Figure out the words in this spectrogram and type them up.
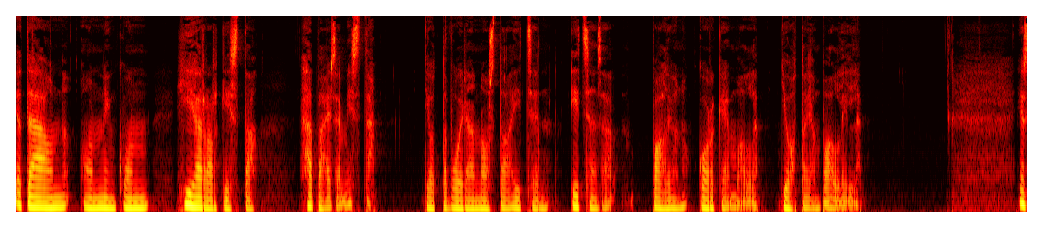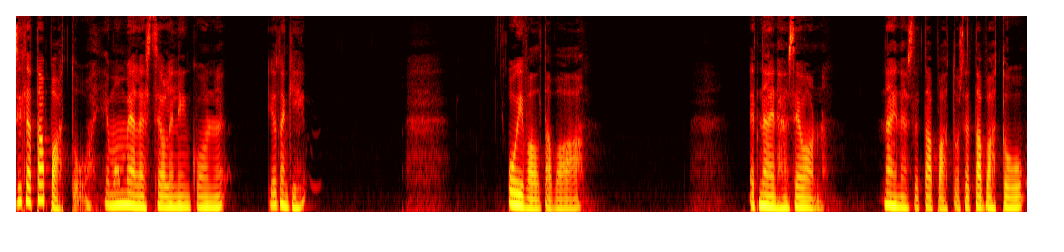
Ja tämä on, on niin kuin hierarkista häpäisemistä, jotta voidaan nostaa itsen, itsensä paljon korkeammalle johtajan pallille. Ja sitä tapahtuu. Ja mun mielestä se oli niin kuin jotenkin oivaltavaa, että näinhän se on. Näinhän se tapahtuu. Se tapahtuu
